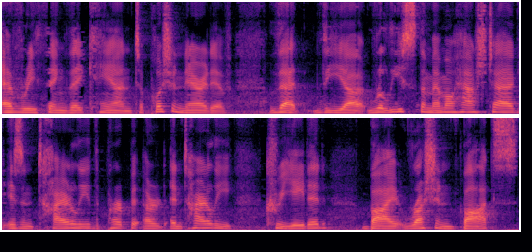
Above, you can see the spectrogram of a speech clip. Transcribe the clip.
everything they can to push a narrative that the uh, release the memo hashtag is entirely the purpose or entirely created by Russian bots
